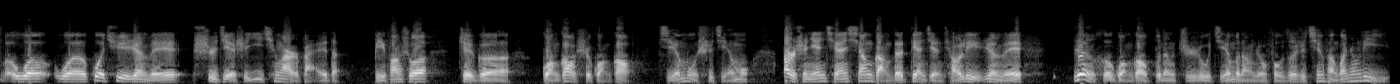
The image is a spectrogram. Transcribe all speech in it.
我我过去认为世界是一清二白的，比方说这个广告是广告，节目是节目。二十年前，香港的电检条例认为，任何广告不能植入节目当中，否则是侵犯观众利益。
